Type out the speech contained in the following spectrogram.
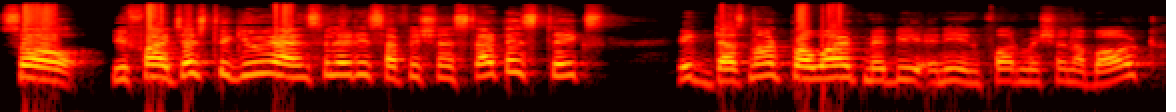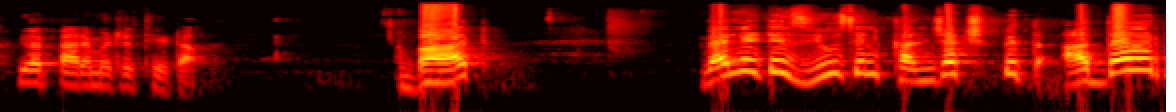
So, if I just give you ancillary sufficient statistics it does not provide maybe any information about your parameter theta. But when it is used in conjunction with other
